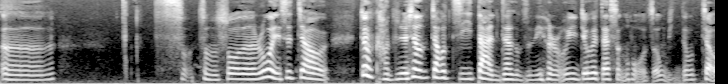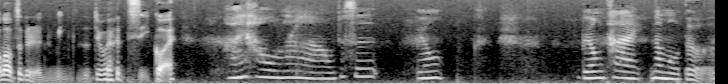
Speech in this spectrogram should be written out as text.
呃，怎怎么说呢？如果你是叫，就感觉像叫鸡蛋这样子，你很容易就会在生活中品中叫到这个人的名字，就会很奇怪。还好啦，我就是不用不用太那么的，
